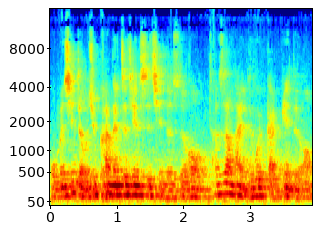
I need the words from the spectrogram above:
我们心怎么去看待这件事情的时候，它实际上它也是会改变的哦。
